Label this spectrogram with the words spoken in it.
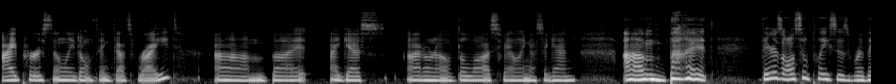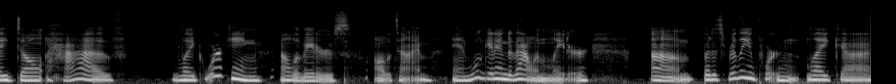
I personally don't think that's right, um, but I guess, I don't know, the law is failing us again. Um, but there's also places where they don't have like working elevators all the time, and we'll get into that one later. Um, but it's really important. Like, uh,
